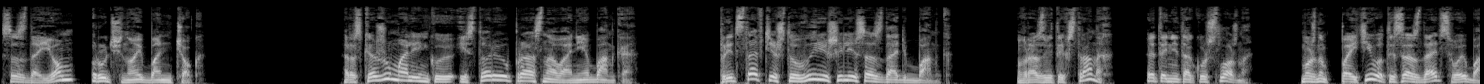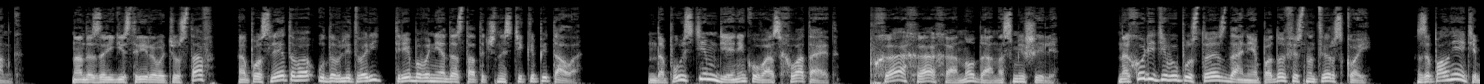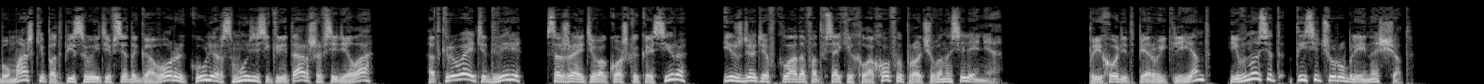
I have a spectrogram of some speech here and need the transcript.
Создаем ручной банчок. Расскажу маленькую историю про основание банка. Представьте, что вы решили создать банк. В развитых странах это не так уж сложно. Можно пойти вот и создать свой банк. Надо зарегистрировать устав, а после этого удовлетворить требования достаточности капитала. Допустим, денег у вас хватает. Пха-ха-ха, ну да, насмешили. Находите вы пустое здание под офис на Тверской. Заполняете бумажки, подписываете все договоры, кулер, смузи, секретарша, все дела. Открываете двери, сажаете в окошко кассира и ждете вкладов от всяких лохов и прочего населения. Приходит первый клиент и вносит тысячу рублей на счет.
